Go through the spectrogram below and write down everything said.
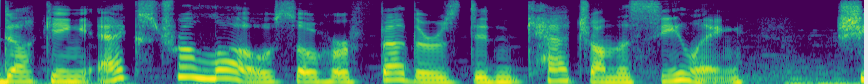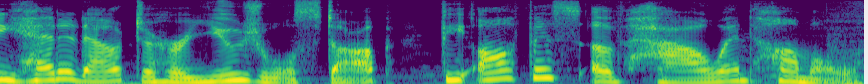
ducking extra low so her feathers didn't catch on the ceiling. She headed out to her usual stop, the office of Howe and Hummel.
